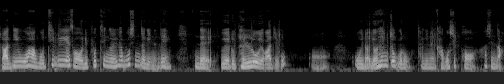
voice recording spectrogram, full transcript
라디오하고 TV에서 리포팅을 해 보신 적이 있는데, 근데 의외로 별로여가지고, 어, 오히려 여행 쪽으로 자기는 가고 싶어 하신다.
